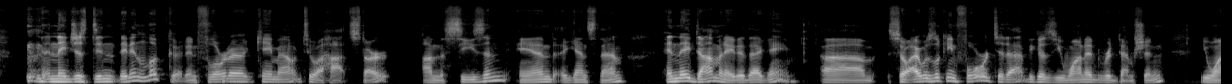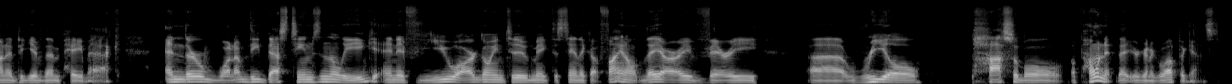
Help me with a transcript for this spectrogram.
and they just didn't they didn't look good. And Florida came out to a hot start on the season and against them and they dominated that game. Um, so I was looking forward to that because you wanted redemption, you wanted to give them payback, and they're one of the best teams in the league. And if you are going to make the Stanley Cup final, they are a very uh, real possible opponent that you're going to go up against.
